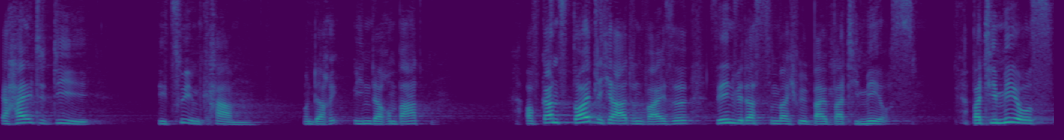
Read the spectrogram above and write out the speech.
Er heilte die, die zu ihm kamen und ihn darum baten. Auf ganz deutliche Art und Weise sehen wir das zum Beispiel bei Bartimäus. Bartimäus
